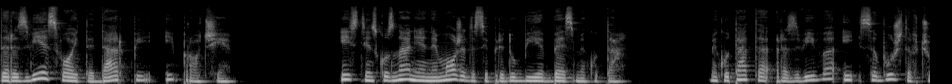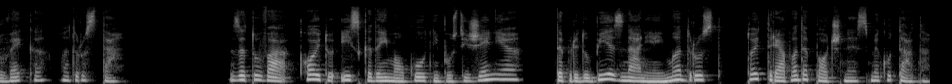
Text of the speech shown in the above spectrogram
да развие своите дарби и прочие. Истинско знание не може да се придобие без мекота. Мекотата развива и събужда в човека мъдростта. Затова, който иска да има окултни постижения, да придобие знания и мъдрост, той трябва да почне с мекотата.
